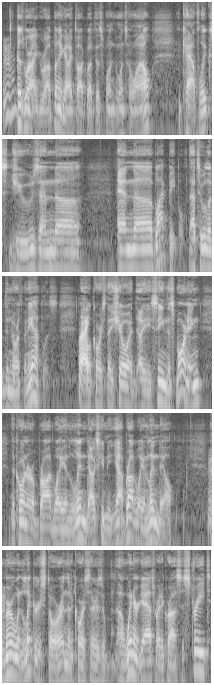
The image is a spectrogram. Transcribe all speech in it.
because where I grew up, and again, I talk about this one once in a while, the Catholics, Jews, and. Uh, and uh, black people. That's who lived in North Minneapolis. Now, of course, they show a, a scene this morning, the corner of Broadway and Lyndale. Excuse me, yeah, Broadway and Lyndale. The hmm. Merwin Liquor Store, and then of course there's a, a Winter Gas right across the street.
